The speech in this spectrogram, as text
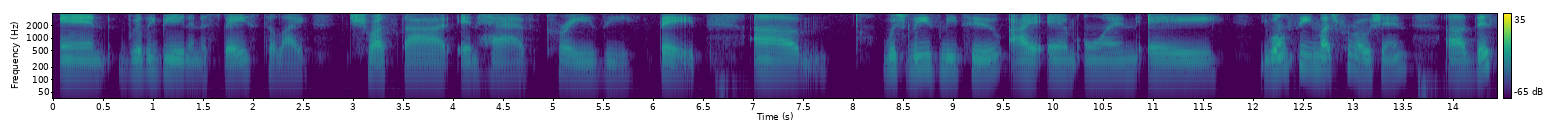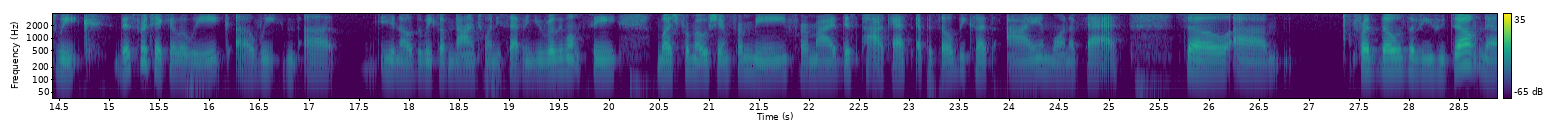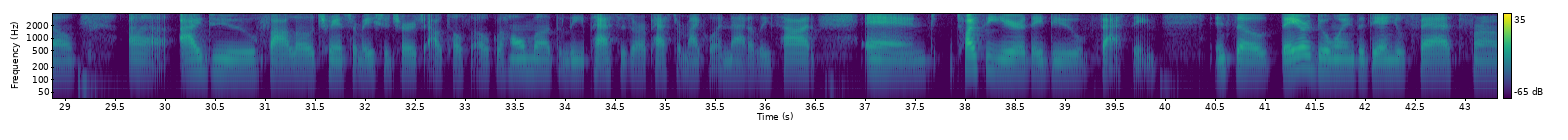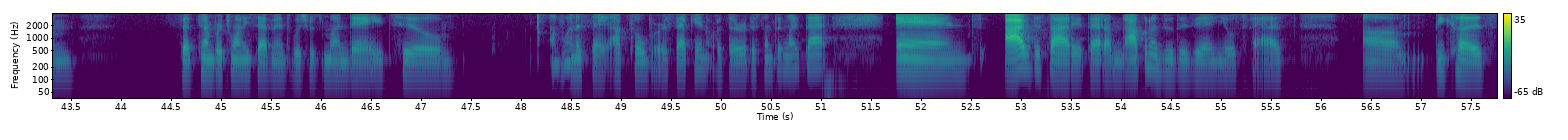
and really being in a space to like trust God and have crazy faith. Um, which leads me to I am on a you won't see much promotion uh, this week, this particular week, uh, week, uh, you know, the week of 927. You really won't see much promotion from me for my this podcast episode because I am on a fast. So, um, for those of you who don't know, uh, I do follow Transformation Church out Tulsa, Oklahoma. The lead pastors are Pastor Michael and Natalie Todd, and twice a year they do fasting, and so they are doing the Daniel's fast from September 27th, which was Monday, till I want to say October 2nd or 3rd or something like that. And I've decided that I'm not going to do the Daniel's fast um, because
